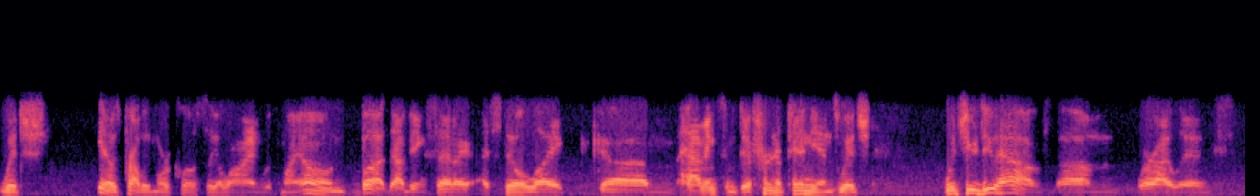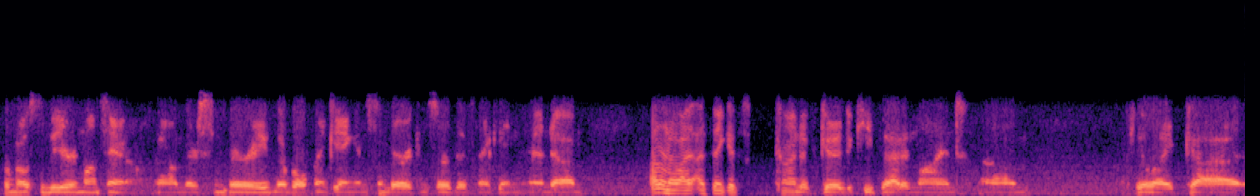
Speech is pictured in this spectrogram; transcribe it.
which you know is probably more closely aligned with my own. But that being said, I, I still like um, having some different opinions, which which you do have um, where I live for most of the year in Montana. Um, there's some very liberal thinking and some very conservative thinking, and um, I don't know. I, I think it's kind of good to keep that in mind. Um, I feel like uh,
